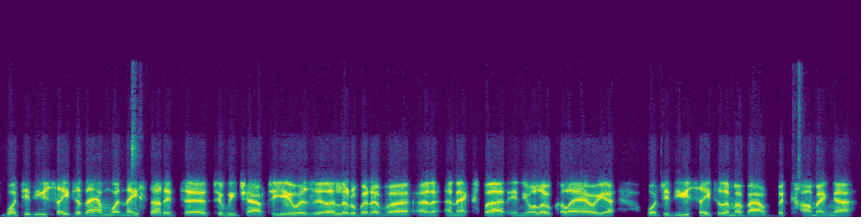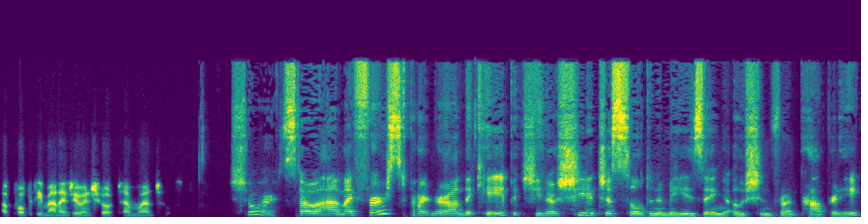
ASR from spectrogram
what did you say to them when they started to to reach out to you as a little bit of a, a an expert in your local area? What did you say to them about becoming a, a property manager in short term rentals? Sure. So uh, my first partner on the Cape, you know, she had just sold an amazing oceanfront property,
